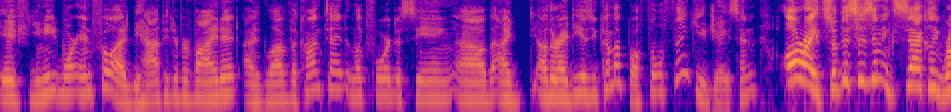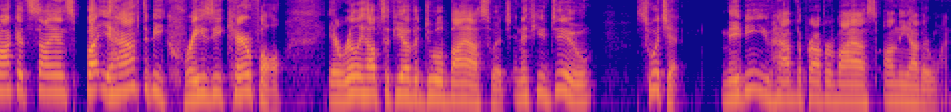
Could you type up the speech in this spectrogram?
If you need more info, I'd be happy to provide it. I love the content and look forward to seeing uh, the I- other ideas you come up with. Well, thank you, Jason. All right, so this isn't exactly rocket science, but you have to be crazy careful. It really helps if you have a dual BIOS switch. And if you do, switch it. Maybe you have the proper BIOS on the other one.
